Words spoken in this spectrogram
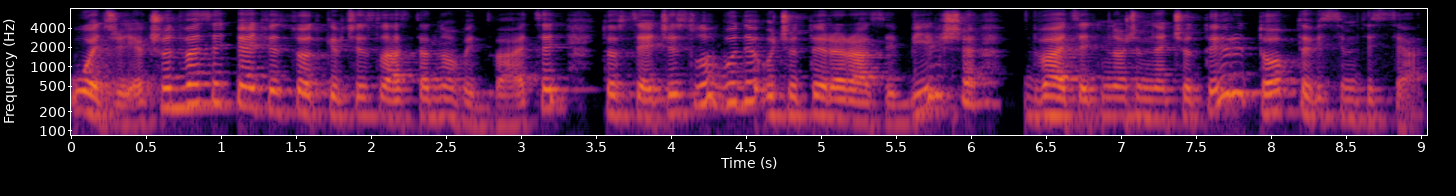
Отже, якщо 25% числа становить 20, то все число буде у 4 рази більше, 20 множимо на 4, тобто 80.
